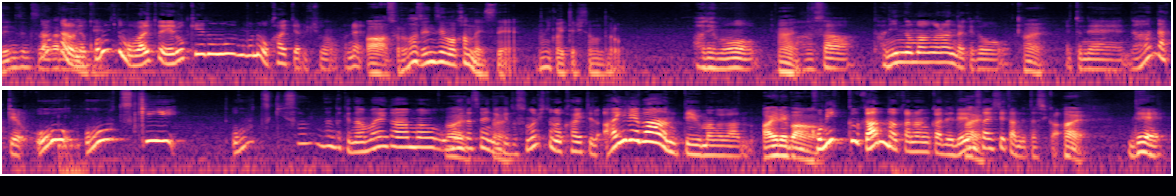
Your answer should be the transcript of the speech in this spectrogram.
全然つながらないんでだろうねこの人も割とエロ系のものを書いてる人なのかね。ああそれは全然わかんないですね。何書いてる人なんだろあでも、はい。あのさ他人の漫画なんだけどうはい。えっとねなんだっけ大大月大月さんなんだっけ名前があんま思い出せないんだけど、はいその人の書いてる「アイレバーン」っていう漫画があるの。アイレバーン。コミックガンマかなんかで連載してたんで、確か、はい。で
